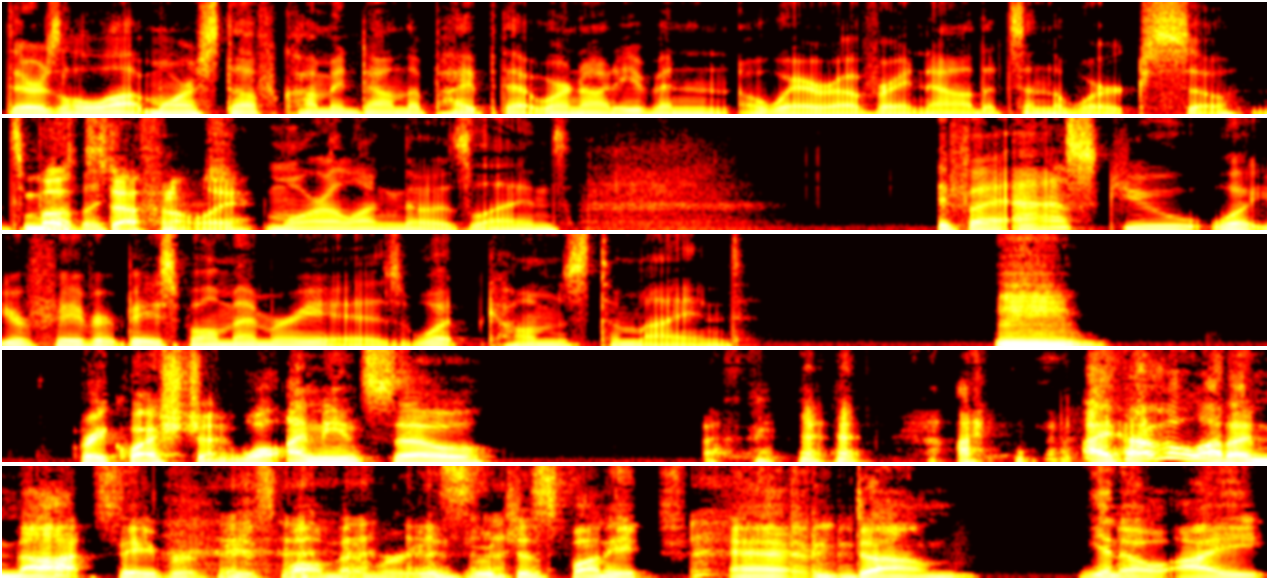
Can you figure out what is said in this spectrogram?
there's a lot more stuff coming down the pipe that we're not even aware of right now. That's in the works. So it's most definitely more along those lines. If I ask you what your favorite baseball memory is, what comes to mind? Mm, great question. Well, I mean, so I, I have a lot of not favorite baseball memories, which is funny. And, um, you know, I,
